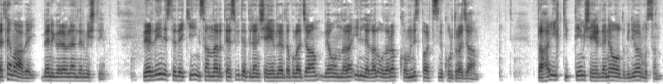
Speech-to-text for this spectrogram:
Ethem ağabey beni görevlendirmişti. Verdiğin listedeki insanları tespit edilen şehirlerde bulacağım ve onlara illegal olarak Komünist Partisini kurduracağım. Daha ilk gittiğim şehirde ne oldu biliyor musun?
